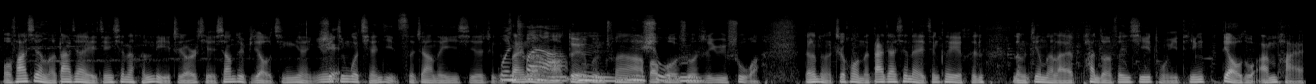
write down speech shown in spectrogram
我发现了大家已经现在很理智，而且相对比较有经验，因为经过前几次这样的一些这个灾难川啊对汶嗯川啊包括说是玉树啊等等之后呢，大家现在已经可以很冷静的来判断分析、统一听、调度安排，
